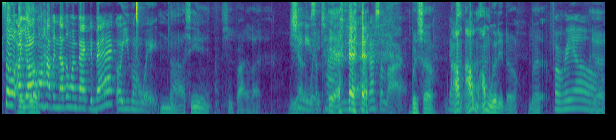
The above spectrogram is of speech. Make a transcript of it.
So are y'all gonna have another one back to back, or you gonna wait? Nah, she she probably like. she needs wait. some time. Yeah. that's a lot. But so I'm I'm I'm with it though. But For real. yeah,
